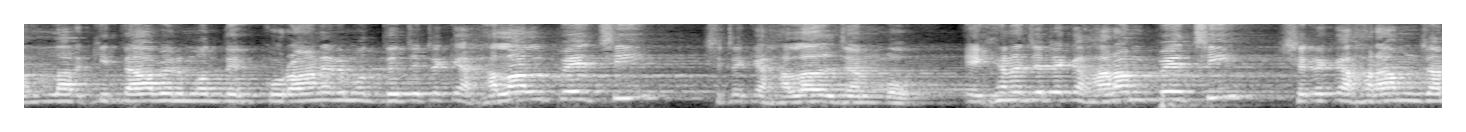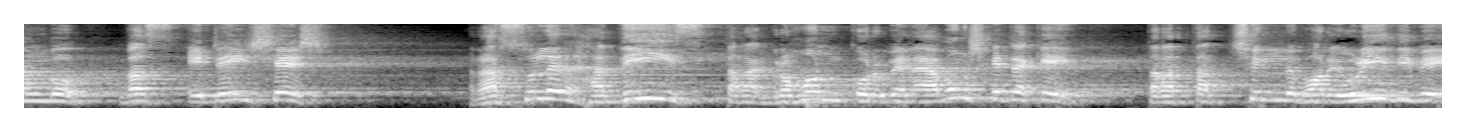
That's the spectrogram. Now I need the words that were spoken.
আল্লাহর কিতাবের মধ্যে, কোরআনের মধ্যে যেটাকে হালাল পেয়েছি, সেটাকে হালাল জানব। এখানে যেটাকে হারাম পেয়েছি, সেটাকে হারাম জানব। বাস, এটাই শেষ। রাসূলের হাদিস তারা গ্রহণ করবে না এবং সেটাকে তারা তাচ্ছিল্য ভরে উড়িয়ে দিবে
